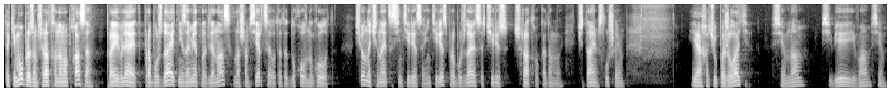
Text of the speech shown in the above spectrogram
Таким образом, Шрадхана Мабхаса проявляет, пробуждает незаметно для нас в нашем сердце вот этот духовный голод. Все начинается с интереса. Интерес пробуждается через Шрадху, когда мы читаем, слушаем. Я хочу пожелать всем нам, себе и вам всем,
